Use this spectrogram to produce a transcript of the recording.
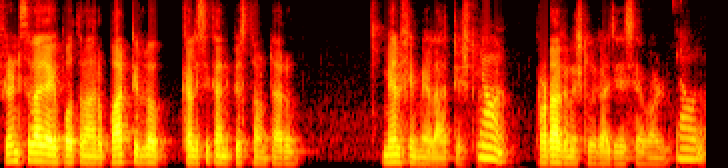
ఫ్రెండ్స్ లాగా అయిపోతున్నారు పార్టీల్లో కలిసి కనిపిస్తూ ఉంటారు మేల్ ఫీమేల్ ఆర్టిస్టులు అవును. ప్రొటాగనిస్టులుగా చేసేవాళ్ళు అవును.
